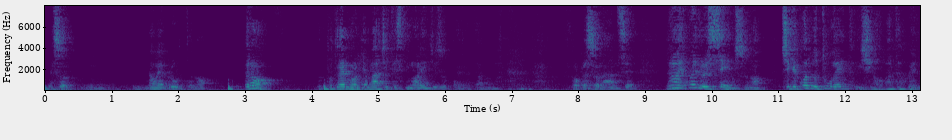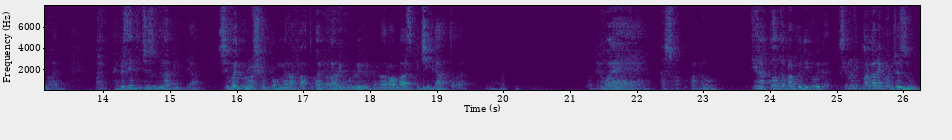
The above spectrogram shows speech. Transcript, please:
Adesso il nome è brutto, no? Però potremmo chiamarci testimoni di Gesù, non troppe assonanze, però è quello il senso, no? Cioè che quando tu entri dici, oh guarda quello, eh, hai presente Gesù della Bibbia? Se vuoi conoscere un po' come era fatto, vai a parlare con lui perché è una roba spiccicata. Eh? Proprio è, so, proprio, ti racconta proprio di lui, sembra di parlare con Gesù.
